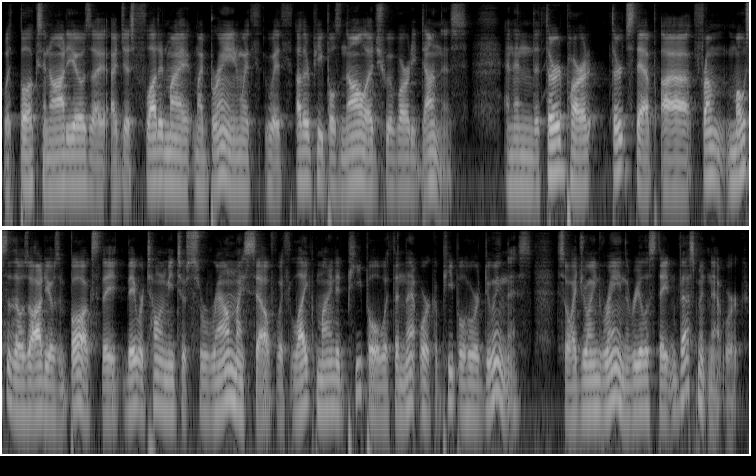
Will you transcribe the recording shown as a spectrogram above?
with books and audios. I, I just flooded my, my brain with with other people's knowledge who have already done this. And then the third part third step, uh, from most of those audios and books, they, they were telling me to surround myself with like minded people, with a network of people who are doing this. So I joined REIN, the Real Estate Investment Network.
